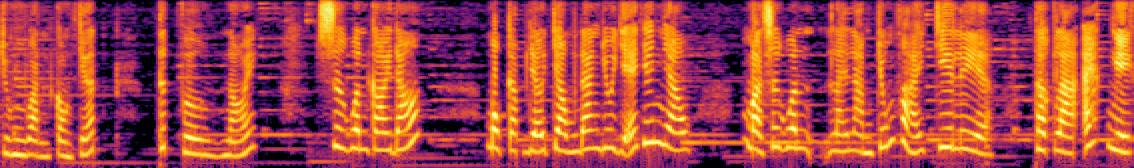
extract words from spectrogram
chung quanh con chết. Thích Phương nói, Sư huynh coi đó, một cặp vợ chồng đang vui vẻ với nhau, mà sư huynh lại làm chúng phải chia lìa, thật là ác nghiệt.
